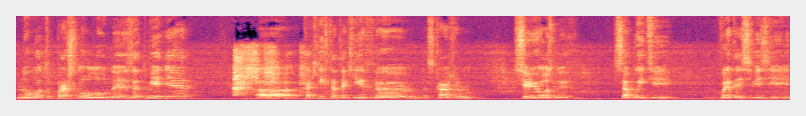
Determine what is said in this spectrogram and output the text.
Ну вот прошло лунное затмение. Э, каких-то таких, э, скажем, серьезных событий в этой связи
